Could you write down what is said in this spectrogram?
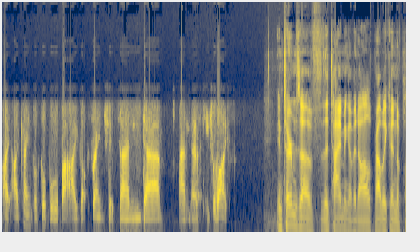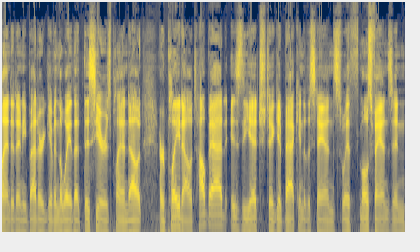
I, I came for football, but I got friendships and uh, and a future wife. In terms of the timing of it all, probably couldn't have planned it any better given the way that this year is planned out or played out. How bad is the itch to get back into the stands with most fans in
